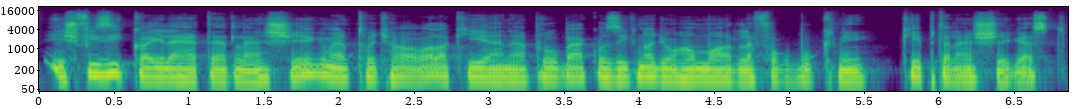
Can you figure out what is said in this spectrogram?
és fizikai lehetetlenség, mert hogyha valaki ilyennel próbálkozik, nagyon hamar le fog bukni. Képtelenség ezt.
